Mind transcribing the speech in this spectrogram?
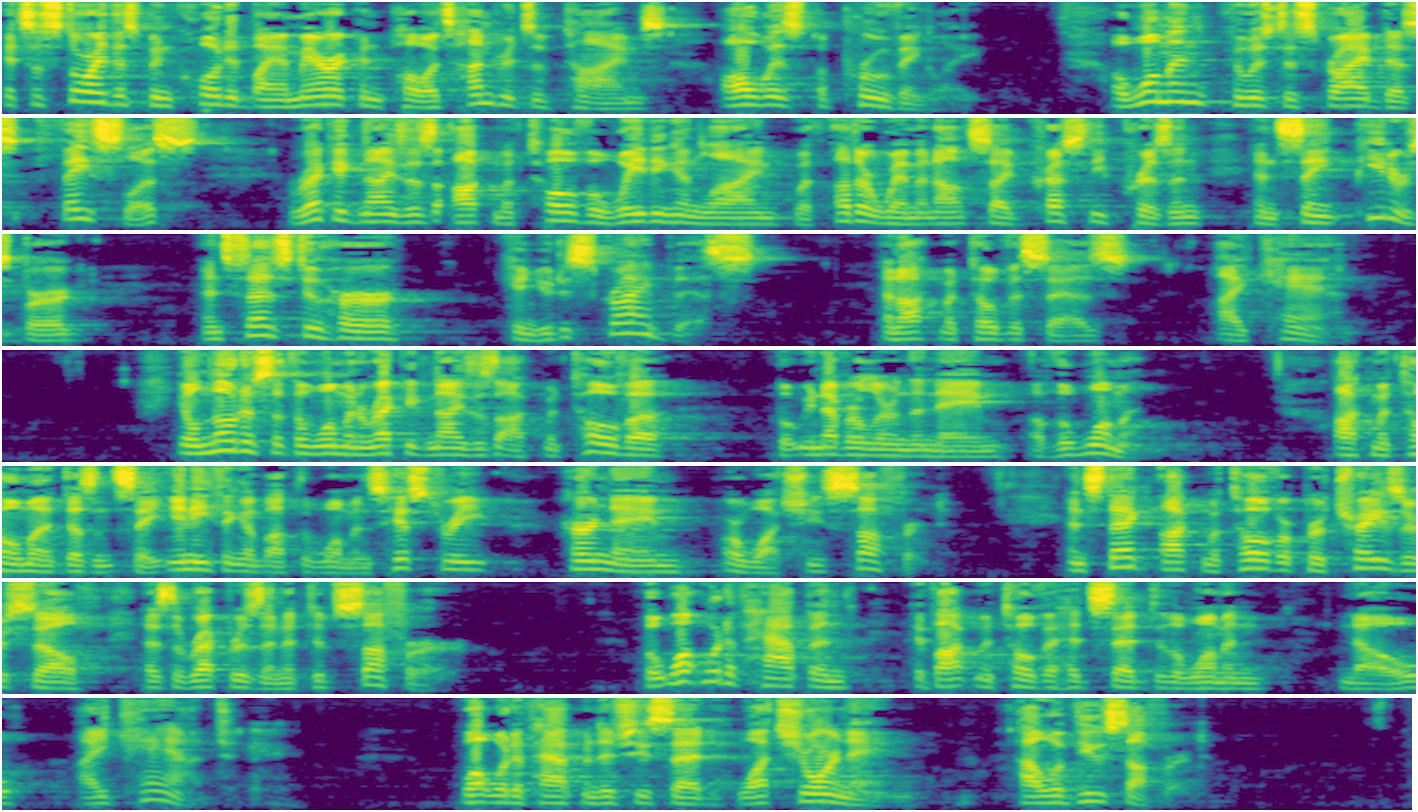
It's a story that's been quoted by American poets hundreds of times, always approvingly. A woman who is described as faceless recognizes Akhmatova waiting in line with other women outside Kresty prison in St. Petersburg and says to her, can you describe this? And Akhmatova says, I can. You'll notice that the woman recognizes Akhmatova, but we never learn the name of the woman. Akhmatova doesn't say anything about the woman's history, her name, or what she's suffered. Instead, Akhmatova portrays herself as the representative sufferer. But what would have happened if Akhmatova had said to the woman, no, I can't? What would have happened if she said, what's your name? How have you suffered?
